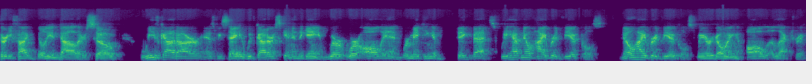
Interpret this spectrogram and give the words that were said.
$35 billion. So we've got our, as we say, we've got our skin in the game. We're, we're all in. We're making big bets. We have no hybrid vehicles, no hybrid vehicles. We are going all electric.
